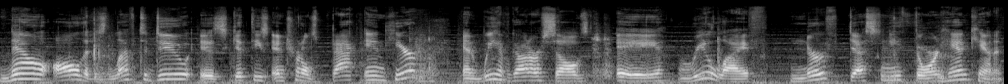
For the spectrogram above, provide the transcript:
Now all that is left to do is get these internals back in here and we have got ourselves a real life Nerf Destiny Thorn hand cannon.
